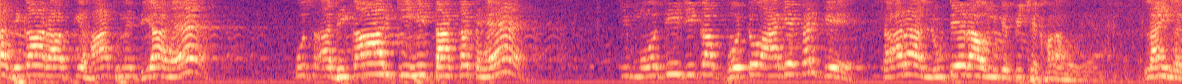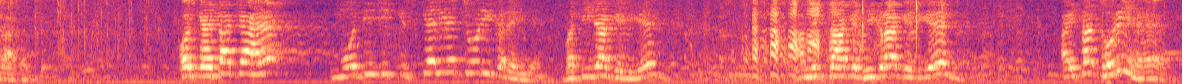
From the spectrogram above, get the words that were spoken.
अधिकार आपके हाथ में दिया है, उस अधिकार की ही ताकत है कि मोदी जी का फ़ोटो आगे करके सारा लुटेरा उनके पीछे खड़ा हो गया। लाइन लगा करके और कहता क्या है? मोदी जी किसके लिए चोरी करेंगे? भतीजा के लिए? अमित शाह के धिकरा के लिए? ऐसा थोड़ी है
